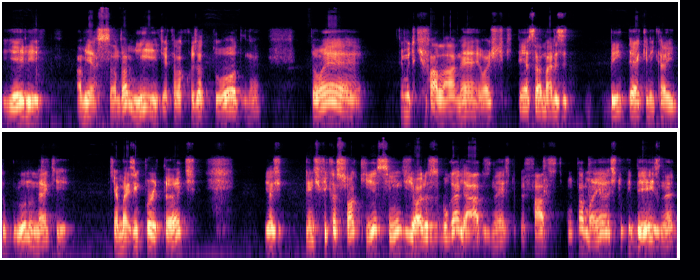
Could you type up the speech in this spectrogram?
E ele ameaçando a mídia, aquela coisa toda, né? Então, é, tem muito o que falar, né? Eu acho que tem essa análise bem técnica aí do Bruno, né? Que, que é mais importante. E a gente fica só aqui, assim, de olhos esbugalhados, né, estupefatos com tamanha estupidez, né.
